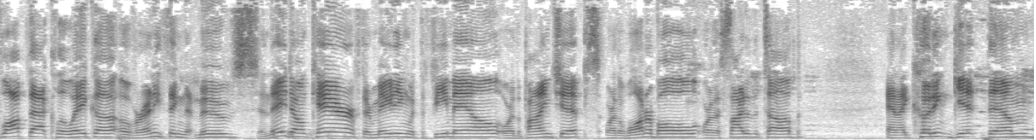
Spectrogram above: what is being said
flop that cloaca over anything that moves, and they don't care if they're mating with the female or the pine chips or the water bowl or the side of the tub. And I couldn't get them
